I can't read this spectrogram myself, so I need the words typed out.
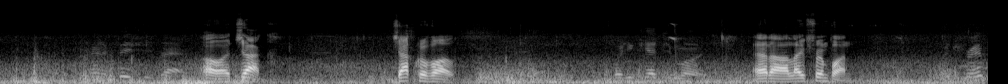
What kind of fish is that? Oh, a jack. Jack Crevalle What do you catch him on? at uh, live shrimp on. On shrimp?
